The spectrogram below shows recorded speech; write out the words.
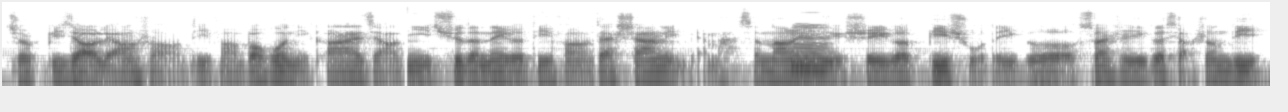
就比较凉爽的地方，包括你刚才讲你去的那个地方在山里面嘛，相当于嗯。是一个避暑的一个，算是一个小圣地。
